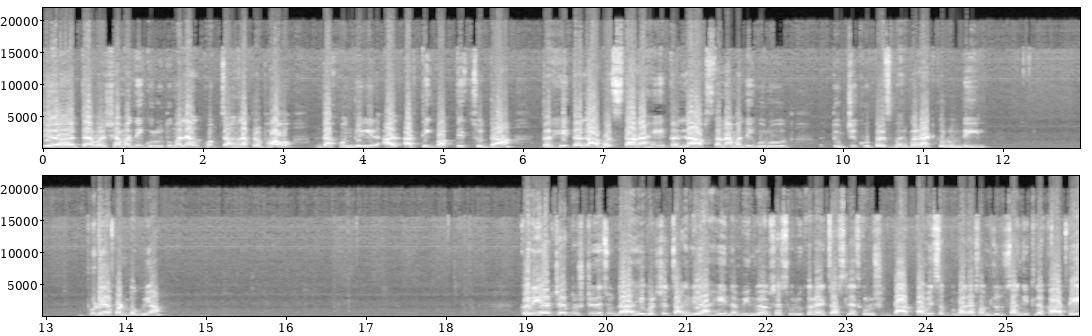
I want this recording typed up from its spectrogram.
त्या वर्षामध्ये गुरु तुम्हाला खूप चांगला प्रभाव दाखवून देईल आर्थिक बाबतीत सुद्धा. तर हे तर लाभच स्थान आहे तर लाभ स्थानामध्ये गुरु तुमची खूपच भरभराट करून देईल. पुढे आपण बघूया. करिअरच्या दृष्टीने सुद्धा हे वर्ष चांगले आहे. नवीन व्यवसाय सुरू करायचा असल्यास करू शकता. आता मी तुम्हाला समजून सांगितलं का ते?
